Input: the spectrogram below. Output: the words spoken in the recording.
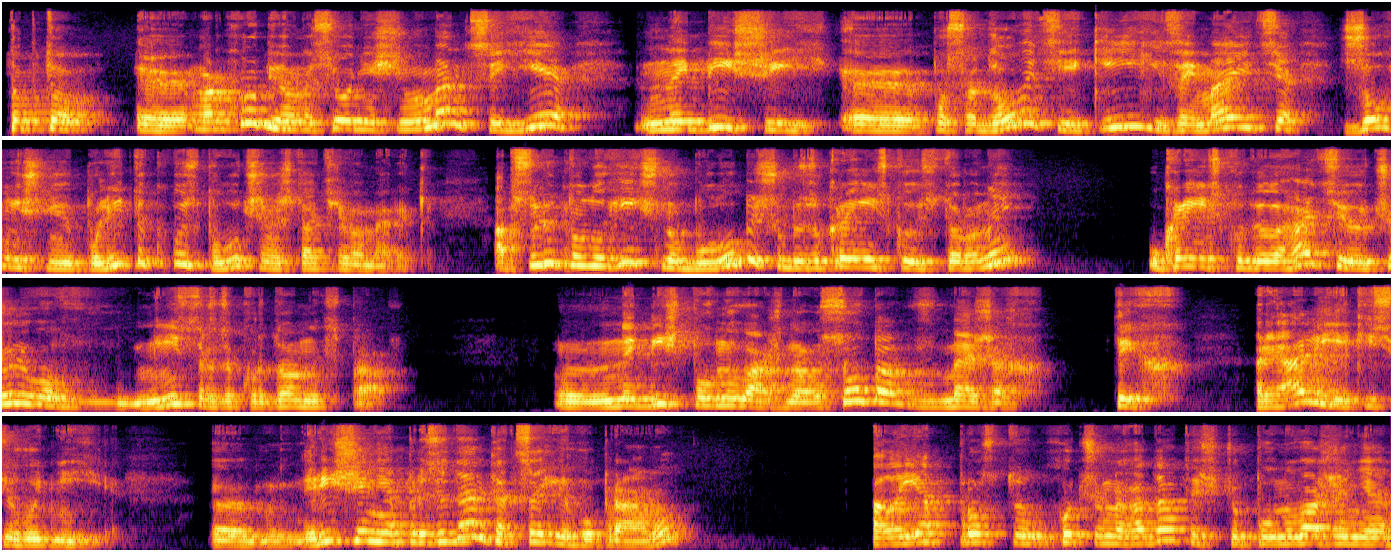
Тобто е, Марк Рубіо на сьогоднішній момент це є найбільший е, посадовець, який займається зовнішньою політикою Сполучених Штатів Америки. Абсолютно логічно було би, щоб з української сторони українську делегацію очолював міністр закордонних справ. Найбільш повноважна особа в межах тих реалій, які сьогодні є. Е, Рішення президента це його право, але я просто хочу нагадати, що повноваження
